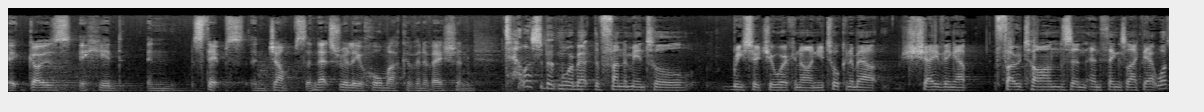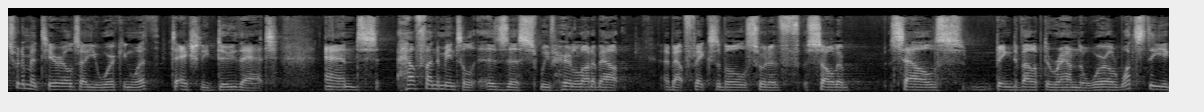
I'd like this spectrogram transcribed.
it goes ahead in steps and jumps. And that's really a hallmark of innovation. Tell us a bit more about the fundamental research you're working on? You're talking about shaving up photons and, and things like that. What sort of materials are you working with to actually do that? And how fundamental is this? We've heard a lot about about flexible sort of solar cells being developed around the world. What's the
